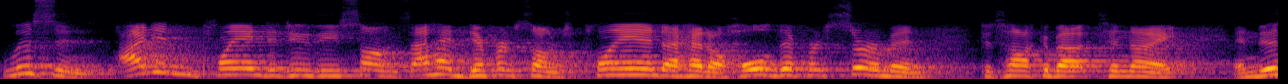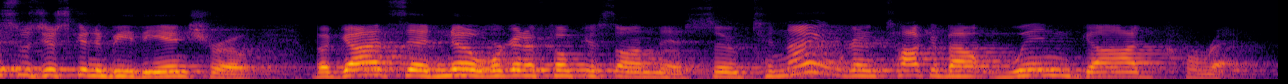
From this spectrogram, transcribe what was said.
listen, I didn't plan to do these songs. I had different songs planned. I had a whole different sermon to talk about tonight, and this was just going to be the intro. But God said, no, we're going to focus on this. So tonight we're going to talk about when God corrects.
